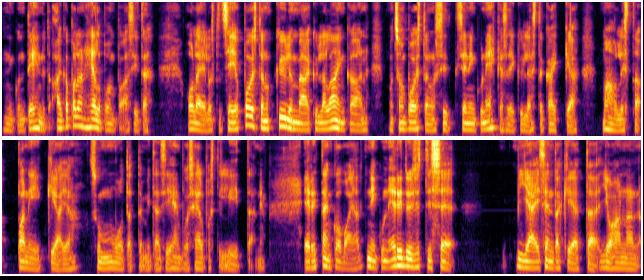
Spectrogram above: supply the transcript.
niin kuin, tehnyt aika paljon helpompaa sitä oleilusta. Se ei ole poistanut kylmää kyllä lainkaan, mutta se on poistanut sit, se niin kuin ehkäisee kyllä sitä kaikkea mahdollista paniikkia ja sun muuta, että mitä siihen voisi helposti liittää. Niin erittäin kova ja niin kuin erityisesti se jäi sen takia, että Johannan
